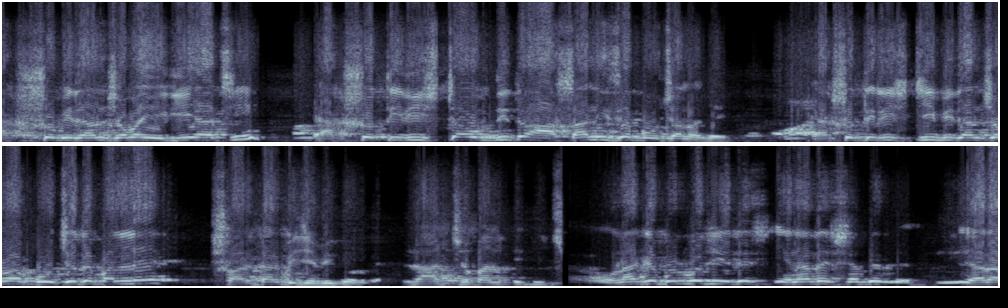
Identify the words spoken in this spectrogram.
একশো বিধানসভায় এগিয়ে আছি একশো তিরিশটা অব্দি তো আসানিসে পৌঁছানো যায়। একশো তিরিশটি বিধানসভা পৌঁছতে পারলে সরকার বিজেপি করবে। রাজ্যপালকে কিছু ওনাকে বলব যে এদের এনাদের সাথে যারা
